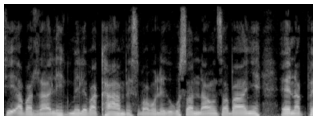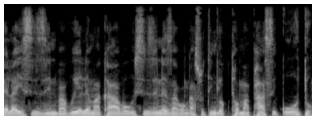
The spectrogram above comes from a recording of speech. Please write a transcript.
thi abadlali kumele bakhambe sibaboleke ku Sundowns abanye eh nakuphela isizini babuyele emakhabo usizini ezako ngasuthi ngiyokthoma phasi godu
